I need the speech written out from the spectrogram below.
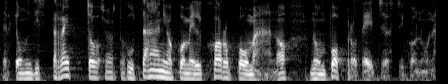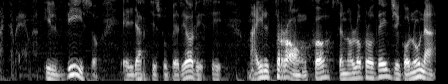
perché un distretto certo. cutaneo come il corpo umano non può proteggersi con una crema. Il viso e gli arti superiori sì, ma il tronco, se non lo proteggi con una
